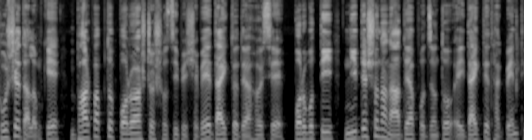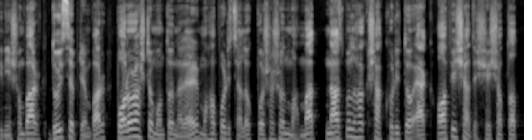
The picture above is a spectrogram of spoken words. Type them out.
খুরশেদ আলমকে ভারপ্রাপ্ত পররাষ্ট্র সচিব হিসেবে দায়িত্ব দেওয়া হয়েছে। পরবর্তী নির্দেশনা না দেওয়া পর্যন্ত এই দায়িত্বে থাকবেন তিনি সোমবার দুই সেপ্টেম্বর পররাষ্ট্র মন্ত্রণালয়ের মহাপরিচালক প্রশাসন মোহাম্মদ নাজমুল হক স্বাক্ষরিত এক অফিস আদেশে সব তথ্য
